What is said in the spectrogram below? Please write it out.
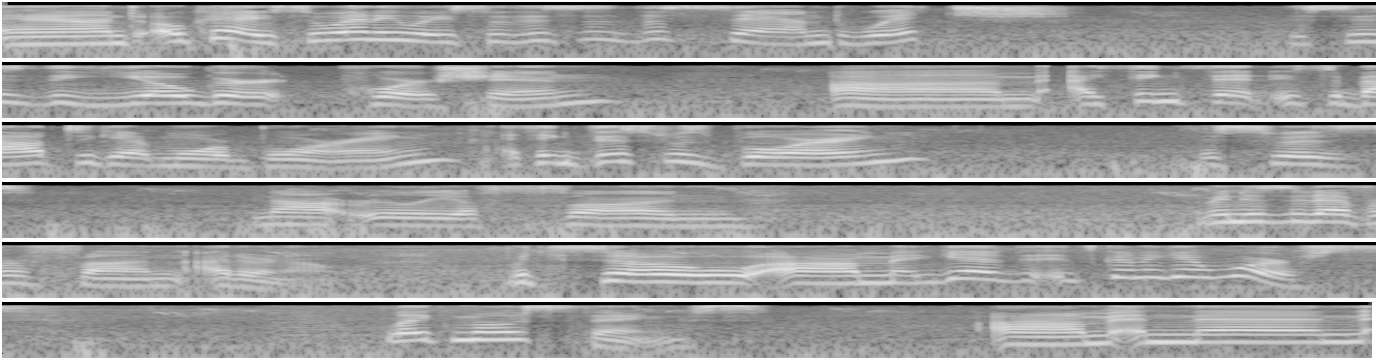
and okay, so anyway, so this is the sandwich. This is the yogurt portion. Um, I think that it's about to get more boring. I think this was boring. This was not really a fun. I mean, is it ever fun? I don't know. But so, um, yeah, it's going to get worse, like most things. Um, and then,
